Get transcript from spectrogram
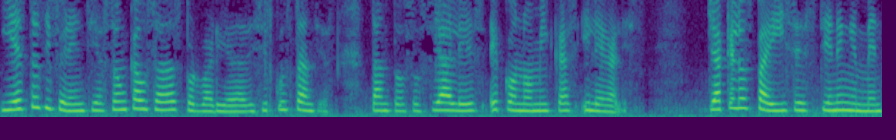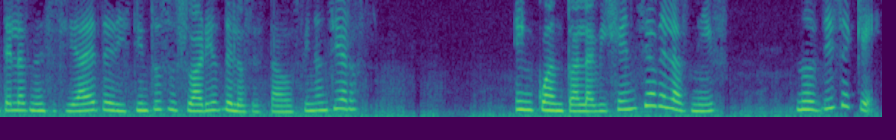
y estas diferencias son causadas por variedad de circunstancias, tanto sociales, económicas y legales, ya que los países tienen en mente las necesidades de distintos usuarios de los estados financieros. En cuanto a la vigencia de las NIF, nos dice que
